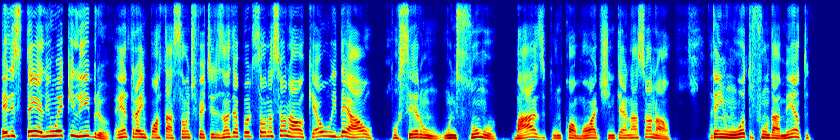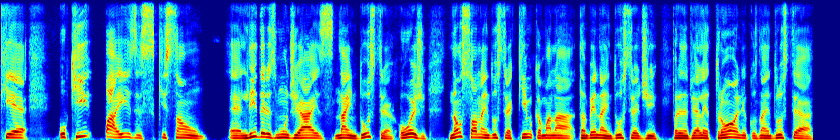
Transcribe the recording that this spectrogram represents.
eles têm ali um equilíbrio entre a importação de fertilizantes e a produção nacional, que é o ideal por ser um, um insumo básico, um commodity internacional. Tem um outro fundamento que é o que países que são é, líderes mundiais na indústria hoje, não só na indústria química, mas na, também na indústria de, por exemplo, de eletrônicos, na indústria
